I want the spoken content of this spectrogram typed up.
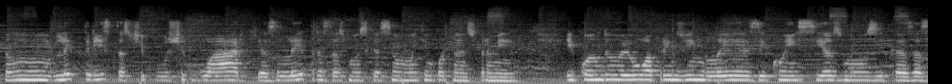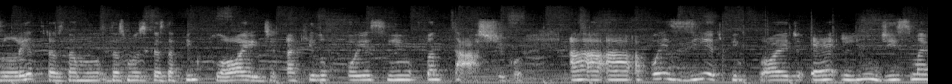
Então, letristas tipo Chico Buarque, as letras das músicas são muito importantes para mim. E quando eu aprendi inglês e conheci as músicas, as letras da, das músicas da Pink Floyd, aquilo foi assim fantástico. A, a, a, poesia de Pink Floyd é lindíssima,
